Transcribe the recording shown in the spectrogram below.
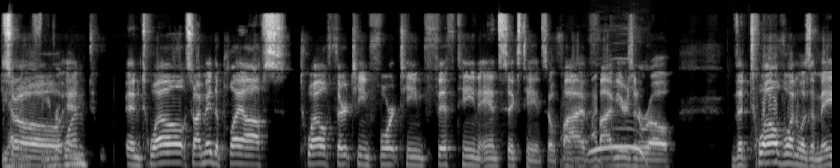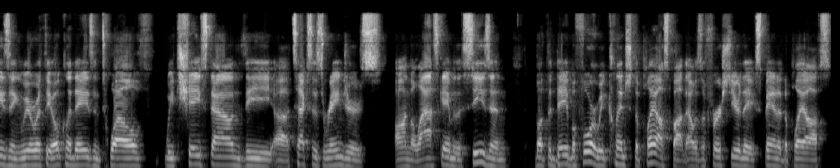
do you have a so one? in, in 12 so i made the playoffs 12 13 14 15 and 16 so five five years in a row the 12 one was amazing we were with the oakland a's in 12 we chased down the uh, texas rangers on the last game of the season but the day before we clinched the playoff spot that was the first year they expanded the playoffs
